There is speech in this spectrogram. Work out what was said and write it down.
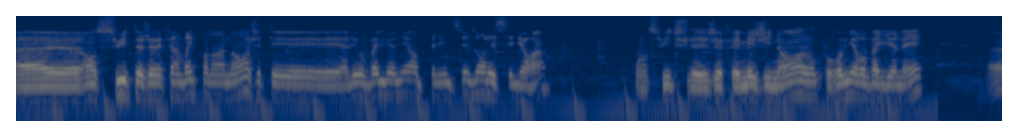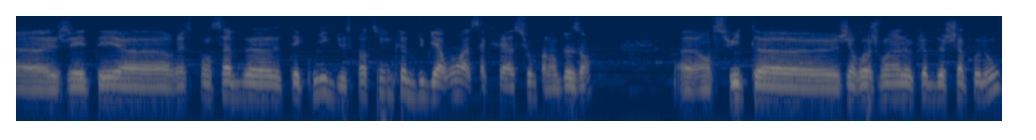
ensuite, j'avais fait un break pendant un an. J'étais allé au Val Lyonnais entraîner une saison les seniors 1. Ensuite, j'ai fait Méginan pour revenir au Val Lyonnais. Euh, j'ai été euh, responsable technique du Sporting Club du Garon à sa création pendant deux ans. Euh, ensuite, j'ai rejoint le club de Chaponneau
